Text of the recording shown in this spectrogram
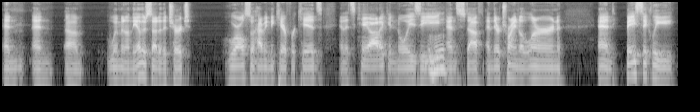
and and um, women on the other side of the church who are also having to care for kids and it's chaotic and noisy and stuff and they're trying to learn. And basically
